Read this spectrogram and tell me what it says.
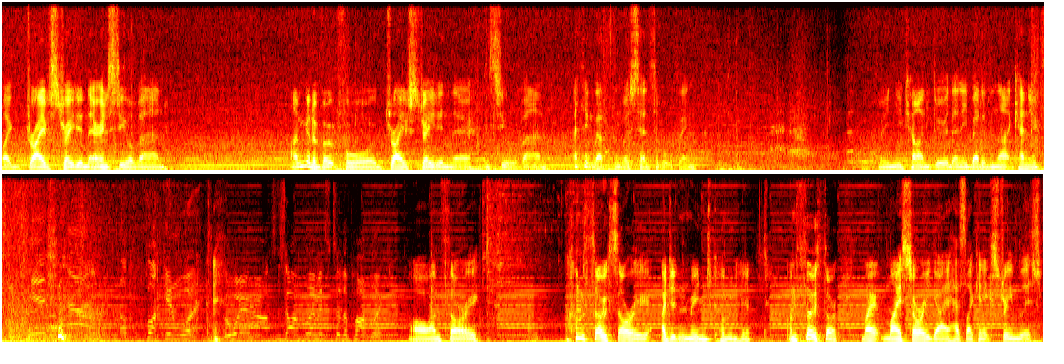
like drive straight in there and steal a van. I'm gonna vote for drive straight in there and steal a van. I think that's the most sensible thing. I mean, you can't do it any better than that, can you? Get out the fucking way. The warehouse is off limits to the public. Oh, I'm sorry. I'm so sorry. I didn't mean to come in here. I'm so sorry. My my sorry guy has like an extreme lisp.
